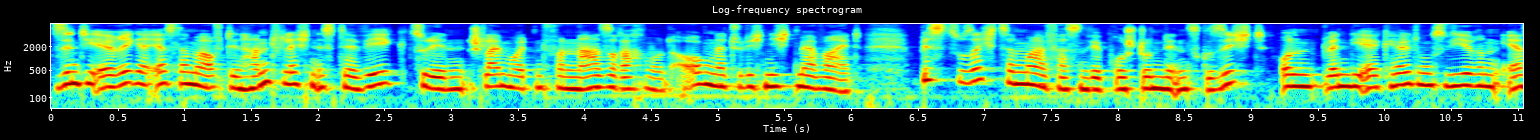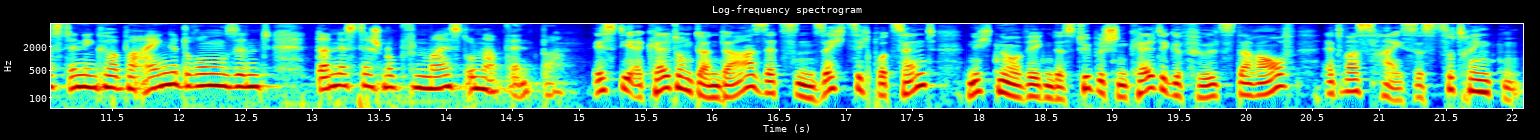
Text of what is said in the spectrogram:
Sind die Erreger erst einmal auf den Handflächen, ist der Weg zu den Schleimhäuten von Nase, Rachen und Augen natürlich nicht mehr weit. Bis zu 16 Mal fassen wir pro Stunde ins Gesicht und wenn die Erkältung Erkältungsviren erst in den Körper eingedrungen sind, dann ist der Schnupfen meist unabwendbar. Ist die Erkältung dann da, setzen 60 Prozent nicht nur wegen des typischen Kältegefühls darauf, etwas Heißes zu trinken.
